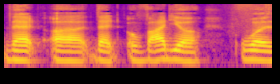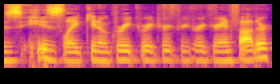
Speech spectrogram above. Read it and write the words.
that uh, that Ovadia was his like you know great great great great great grandfather,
